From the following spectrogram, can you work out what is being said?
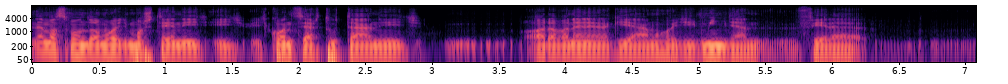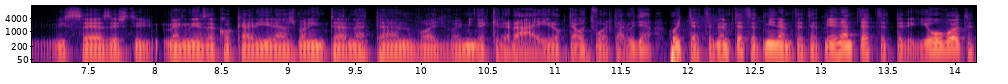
nem azt mondom, hogy most én így, így, így koncert után így arra van energiám, hogy így mindenféle visszajelzést így megnézek akár írásban, interneten, vagy, vagy mindenkire ráírok, te ott voltál, ugye? Hogy tetszett, nem tetszett, mi nem tetszett, miért nem tetszett, pedig jó volt.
